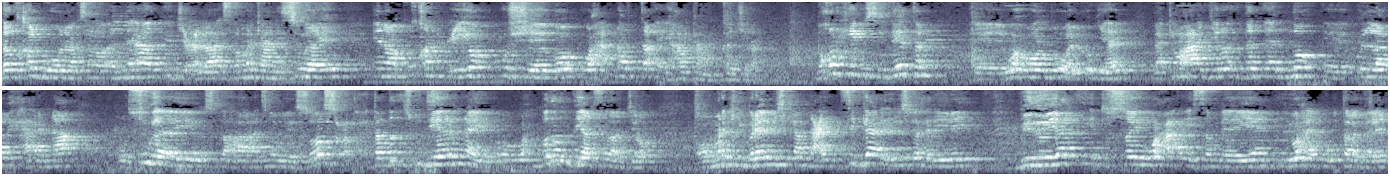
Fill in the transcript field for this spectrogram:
dad qalbi wanaagsan oo adna aada u jeclaa islamarkaana sugaayay inaan ku qanciyo u sheego waxa dhabta ay halkan ka jira boqolkiiba siddeetan ee, wax walba waa la ogyahay. Laakiin waxaa jira dad aadno u laabxaarnaa oo sugaayay oo islahaa adna way soo socota xitaa dad isku diyaarinayay oo wax badan diyaarsadaa jiro oo markii barnaamijkan dhacay si gaar ay la soo xiriiray fideoyaal ii tusay waxa ay sameeyeen iyo waxa ay ugu talagaleen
